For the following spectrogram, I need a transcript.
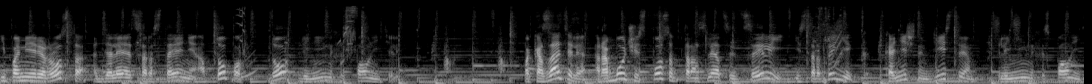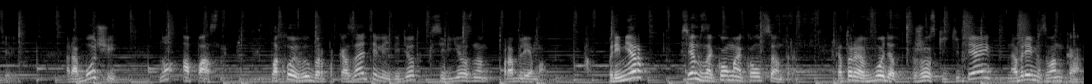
И по мере роста отделяется расстояние от топов до линейных исполнителей. Показатели – рабочий способ трансляции целей и стратегий к конечным действиям линейных исполнителей. Рабочий, но опасный. Плохой выбор показателей ведет к серьезным проблемам. Пример – всем знакомые колл-центры, которые вводят жесткий KPI на время звонка.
